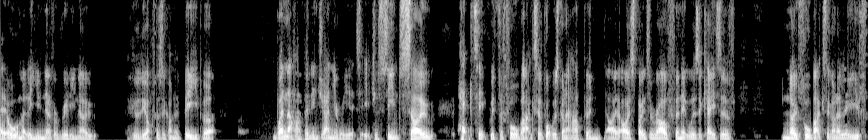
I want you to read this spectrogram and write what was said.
ultimately, you never really know who the offers are going to be. But when that happened in January, it, it just seemed so hectic with the fullbacks of what was going to happen. I, I spoke to Ralph, and it was a case of no fullbacks are going to leave.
